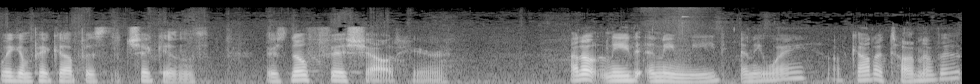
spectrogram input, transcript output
we can pick up is the chickens. There's no fish out here. I don't need any meat anyway. I've got a ton of it.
